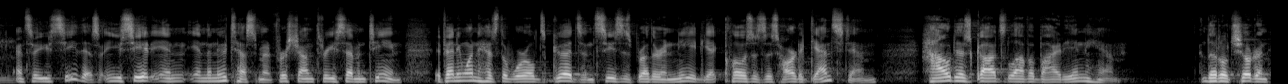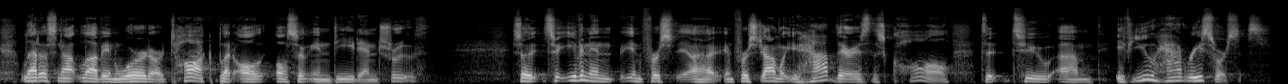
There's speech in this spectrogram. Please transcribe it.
Mm. And so you see this. And you see it in, in the New Testament, 1 John 3 17. If anyone has the world's goods and sees his brother in need, yet closes his heart against him, how does God's love abide in him? Little children, let us not love in word or talk, but all, also in deed and truth. So, so even in in first uh, in First John, what you have there is this call to to um, if you have resources,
